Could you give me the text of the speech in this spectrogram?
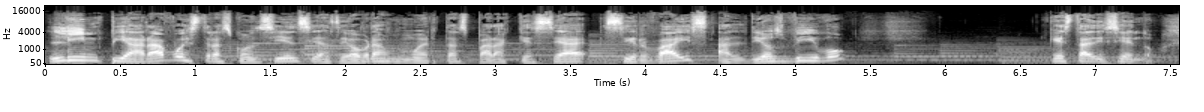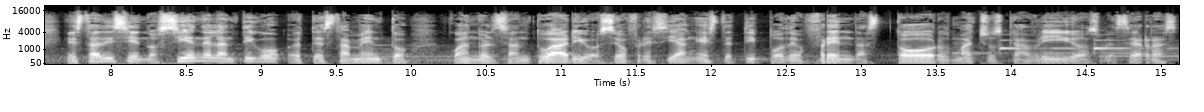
limpiará vuestras conciencias de obras muertas para que sea, sirváis al Dios vivo ¿Qué está diciendo? Está diciendo, si en el Antiguo Testamento, cuando el santuario se ofrecían este tipo de ofrendas, toros, machos cabríos, becerras,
